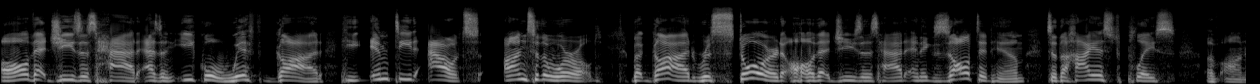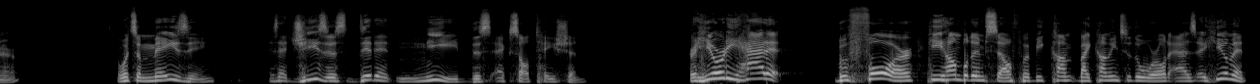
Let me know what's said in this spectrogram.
All that Jesus had as an equal with God, he emptied out onto the world. But God restored all that Jesus had and exalted him to the highest place of honor. What's amazing is that Jesus didn't need this exaltation. He already had it before he humbled himself by, become, by coming to the world as a human.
